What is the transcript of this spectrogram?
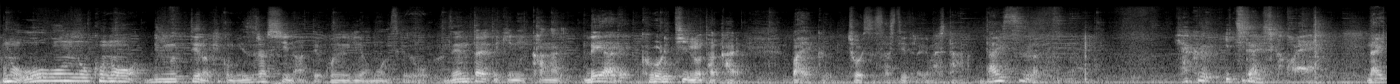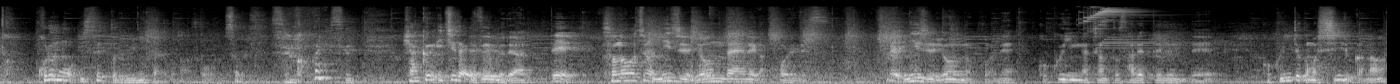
この黄金のこのリムっていうのは結構珍しいなって個人的には思うんですけど全体的にかなりレアでクオリティの高いバイクチョイスさせていただきました。台数がですね101台しかこれないと。これも1セットで売りに来たってことなんですか？そうです。すごいですね。101台全部であってそのうちの24台目がこれです。で24のこれね刻印がちゃんとされてるんで刻印というかまあシールかな？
